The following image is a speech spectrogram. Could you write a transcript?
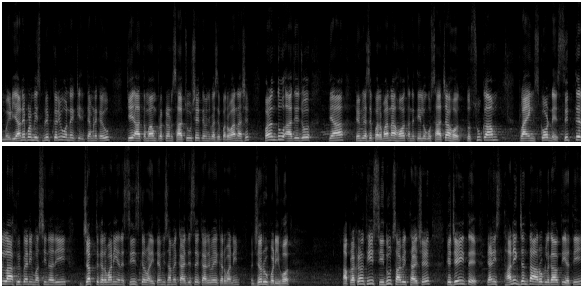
મીડિયાને પણ મિસબ્રીફ કર્યું અને તેમણે કહ્યું કે આ તમામ પ્રકરણ સાચું છે, તેમની પાસે પરવાના છે. પરંતુ આજે જો ત્યાં તેમની પાસે પરવાના હોત અને તે લોકો સાચા હોત, તો શું કામ ફ્લાઇંગ સ્કોડને સિત્તેર લાખ રૂપિયાની મશીનરી જપ્ત કરવાની અને સીઝ કરવાની, તેમની સામે કાયદેસર કાર્યવાહી કરવાની જરૂર પડી હોત? આ પ્રકરણથી સીધું જ સાબિત થાય છે કે જે રીતે ત્યાંની સ્થાનિક જનતા આરોપ લગાવતી હતી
